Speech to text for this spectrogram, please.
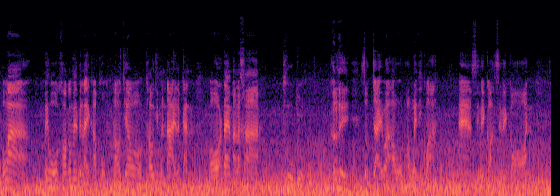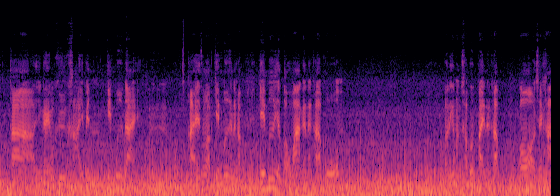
เพราะว่าไม่ Overclock ก็ไม่เป็นไรครับ ผมเอาเท่าเท่าที่มันได้แล้วกัน เพราะได้มาราคาถูกอยู่ ก็เลยสนใจว่าเอาเอาไว้ดีกว่า อ่าซื้อไว้ก่อนซื้อไว้ก่อน ถ้ายังไงก็คือขายเป็นเกมเมอร์ได้ขายสำหรับเกมเมอร์นะครับ เกมเมอร์อย่าต่อว่ากันนะครับ ผม ตอนนี้กำลังขับรถไปนะครับ ก็ใช้ขา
